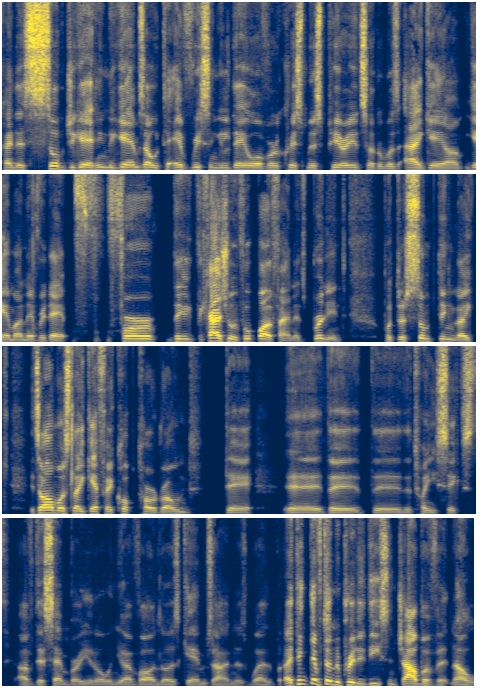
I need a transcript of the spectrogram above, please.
kind of subjugating the games out to every single day over Christmas period. So there was a game, game on every day. F- for the, the casual football fan, it's brilliant. But there's something like it's almost like FA Cup third round day. Uh, the the the 26th of December, you know, when you have all those games on as well. But I think they've done a pretty decent job of it now,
